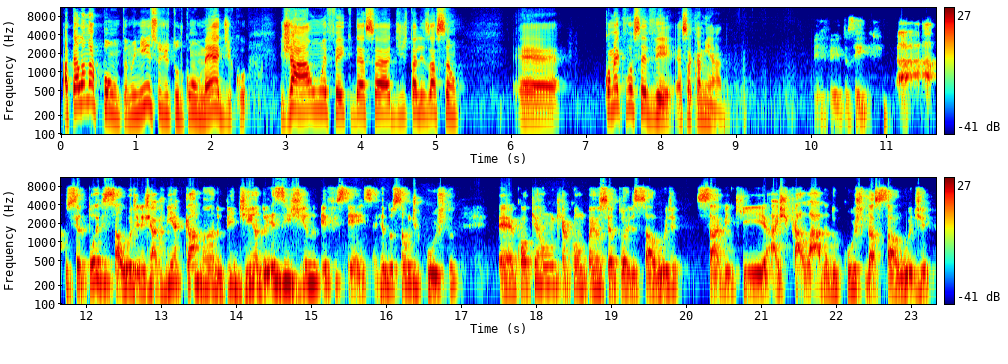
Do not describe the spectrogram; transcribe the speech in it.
até lá na ponta, no início de tudo, com o médico, já há um efeito dessa digitalização. É, como é que você vê essa caminhada? Perfeito. Assim, a, a, o setor de saúde ele já vinha clamando, pedindo, exigindo eficiência, redução de custo. É, qualquer um que acompanha o setor de saúde sabe que a escalada do custo da saúde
